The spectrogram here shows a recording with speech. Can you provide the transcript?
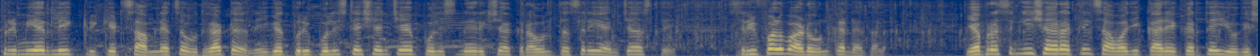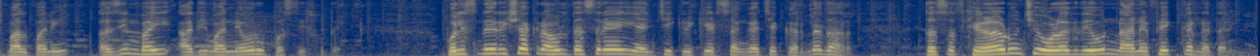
प्रीमियर लीग क्रिकेट सामन्याचं उद्घाटन इगतपुरी पोलीस स्टेशनचे पोलीस निरीक्षक राहुल तसरे यांच्या हस्ते श्रीफळ वाढवून करण्यात आलं. याप्रसंगी शहरातील सामाजिक कार्यकर्ते योगेश मालपानी अजिमभाई आदी मान्यवर उपस्थित होते. पोलीस निरीक्षक राहुल तसरे यांची क्रिकेट संघाचे कर्णधार तसंच खेळाडूंची ओळख देऊन नाणेफेक करण्यात आली.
